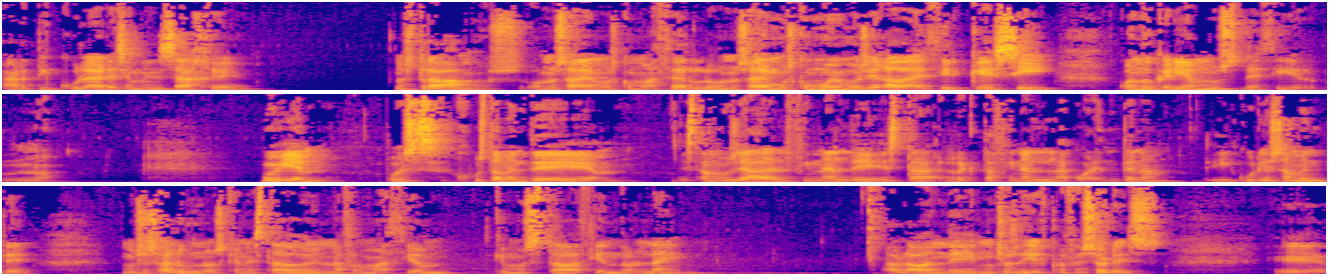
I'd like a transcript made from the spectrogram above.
articular ese mensaje, nos trabamos o no sabemos cómo hacerlo, o no sabemos cómo hemos llegado a decir que sí cuando queríamos decir no. Muy bien, pues justamente estamos ya al final de esta recta final en la cuarentena y curiosamente muchos alumnos que han estado en la formación que hemos estado haciendo online hablaban de muchos de ellos profesores, eh,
